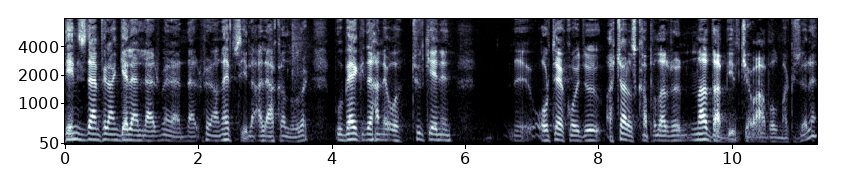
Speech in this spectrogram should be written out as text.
denizden falan gelenler, melenler falan hepsiyle alakalı olarak bu belki de hani o Türkiye'nin e, ortaya koyduğu açarız kapılarına da bir cevap olmak üzere.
